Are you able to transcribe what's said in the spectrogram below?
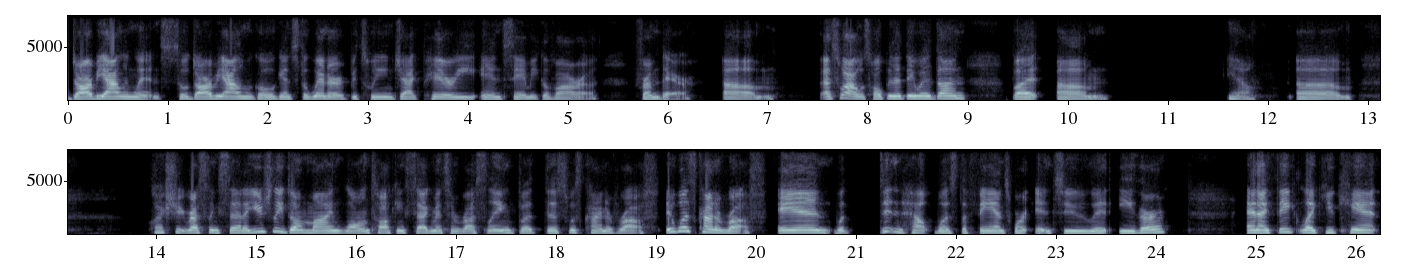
Darby Allin wins. So Darby Allin will go against the winner between Jack Perry and Sammy Guevara from there. Um, that's what I was hoping that they would have done. But um, you know, um Clark Street Wrestling said, I usually don't mind long talking segments in wrestling, but this was kind of rough. It was kind of rough. And what didn't help was the fans weren't into it either. And I think like you can't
